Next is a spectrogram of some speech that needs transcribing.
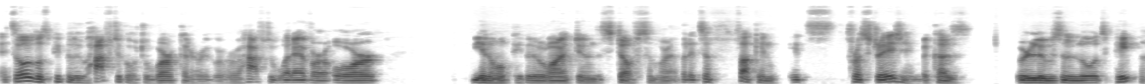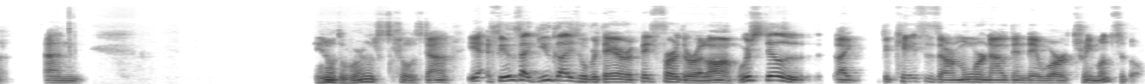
It's all those people who have to go to work or who have to whatever, or you know, people who aren't doing the stuff somewhere. But it's a fucking, it's frustrating because we're losing loads of people. And, you know, the world's closed down. Yeah, it feels like you guys over there are a bit further along. We're still, like, the cases are more now than they were three months ago.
